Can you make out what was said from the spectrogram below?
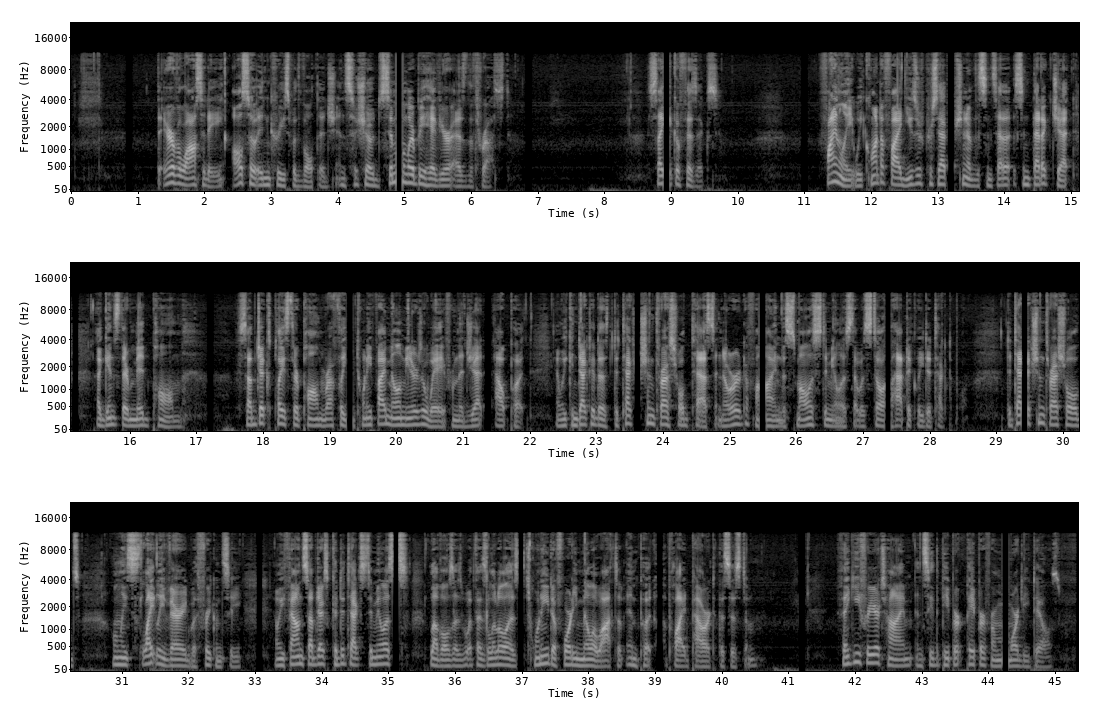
The air velocity also increased with voltage and showed similar behavior as the thrust. Psychophysics. Finally, we quantified users' perception of the synthetic jet against their mid palm Subjects placed their palm roughly 25 millimeters away from the jet output, and we conducted a detection threshold test in order to find the smallest stimulus that was still haptically detectable. Detection thresholds only slightly varied with frequency, and we found subjects could detect stimulus levels as with as little as 20 to 40 milliwatts of input applied power to the system. Thank you for your time and see the paper, paper for more details.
